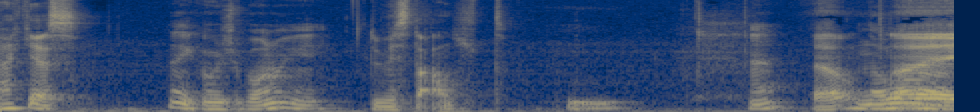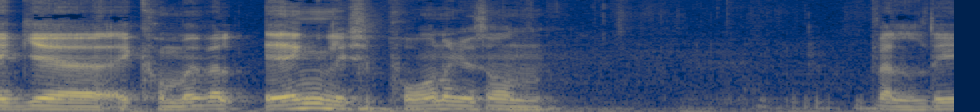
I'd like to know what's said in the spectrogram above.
Hackes, Jeg kom ikke på noe. du visste alt. Ja. Nei, jeg, eh, jeg kommer vel egentlig ikke på noe sånn veldig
